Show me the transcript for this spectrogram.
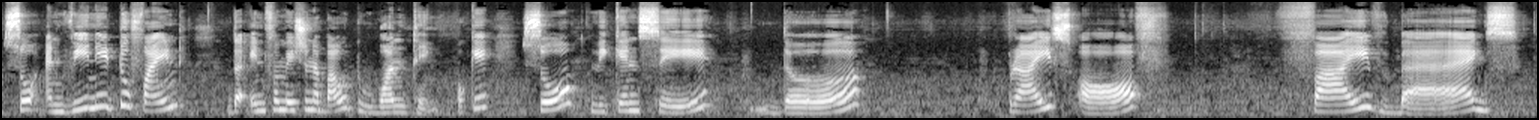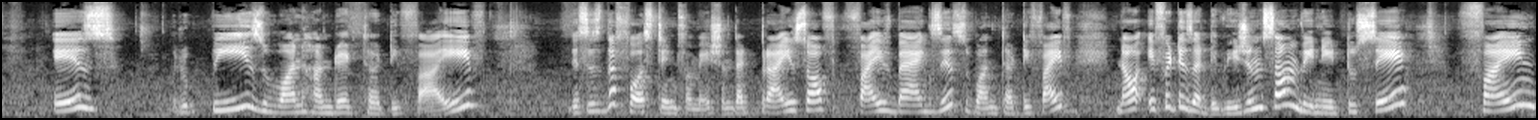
So and we need to find the information about one thing okay? So we can say the price of 5 bags is rupees 135 this is the first information that price of 5 bags is 135 now if it is a division sum we need to say find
